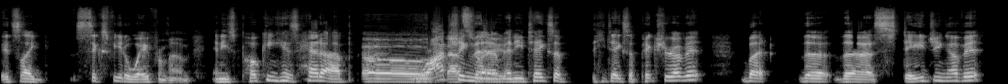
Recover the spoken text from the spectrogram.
it's like six feet away from him, and he's poking his head up, oh watching them, right. and he takes a he takes a picture of it, but the the staging of it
